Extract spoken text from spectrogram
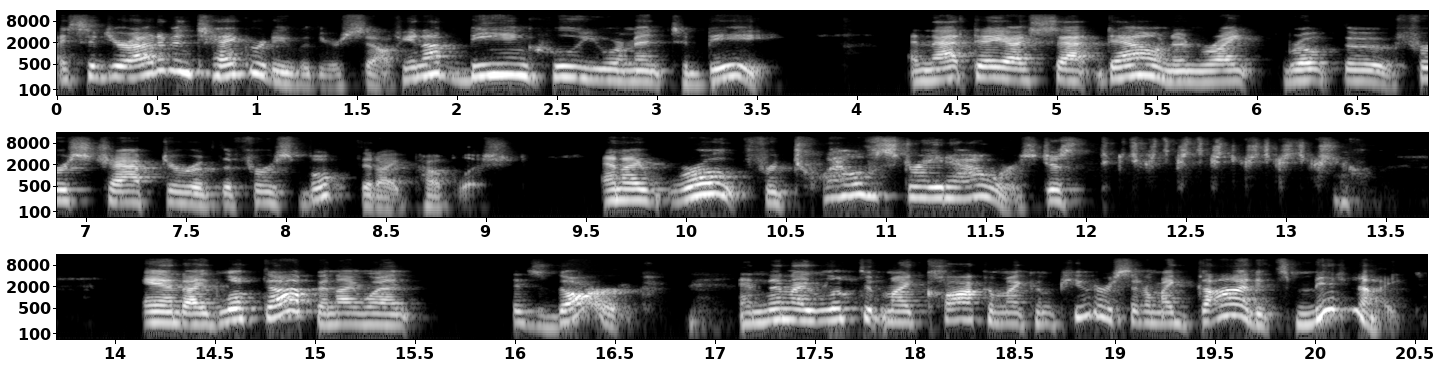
I said, you're out of integrity with yourself. You're not being who you were meant to be. And that day I sat down and write, wrote the first chapter of the first book that I published. And I wrote for 12 straight hours, just. And I looked up and I went, it's dark. And then I looked at my clock on my computer and said, oh my God, it's midnight.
